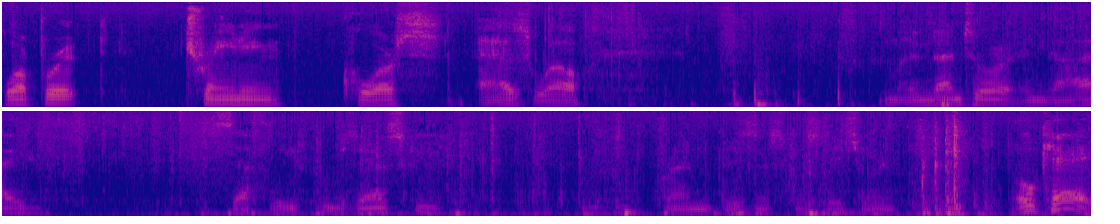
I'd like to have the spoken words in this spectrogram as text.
corporate training course as well. My mentor and guide, Seth Leaf Bruzanski, friend, business constituent. Okay.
